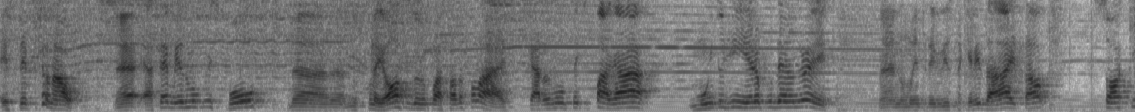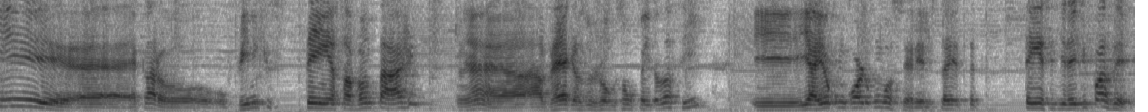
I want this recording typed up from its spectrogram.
excepcional. Né? Até mesmo o Chris Paul, na, na, nos playoffs do ano passado, falou: ah, esses caras vão ter que pagar muito dinheiro pro DeAndre Ayton, né? Numa entrevista que ele dá e tal. Só que, é, é claro, o, o, Phoenix tem essa vantagem, né? As regras do jogo são feitas assim. E, e aí eu concordo com você, eles têm esse direito de fazer.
